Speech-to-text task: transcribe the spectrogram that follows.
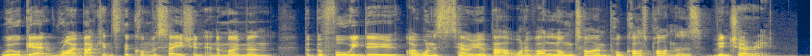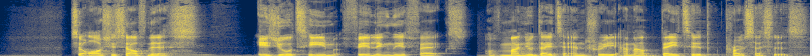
We'll get right back into the conversation in a moment. But before we do, I wanted to tell you about one of our long-time podcast partners, Vincere. So ask yourself this is your team feeling the effects of manual data entry and outdated processes?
